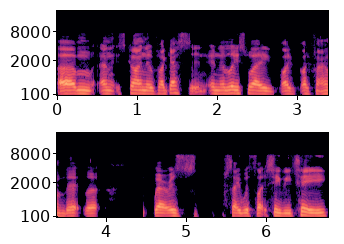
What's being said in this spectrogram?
Um, and it's kind of, I guess, in, in a loose way, I, I found it that Whereas, say, with like CBT,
